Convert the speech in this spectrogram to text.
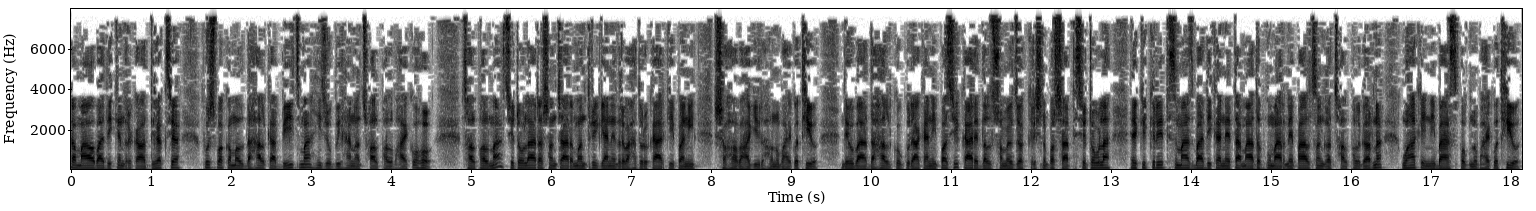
र माओवादी केन्द्रका अध्यक्ष पुष्पकमल दाहालका बीचमा हिजो बिहान छलफल भएको हो। छलफलमा सिटौला र संचार मन्त्री ज्ञानेन्द्र बहादुर कार्की पनि सहभागी रहनु भएको थियो। देउबा दाहालको कुराकानीपछि कार्यदल संयोजक कृष्ण प्रसाद सिटौला एकीकृत समाजवादीका नेता माधव कुमार नेपालसँग छलफल गर्न उहाँकै निवास पुग्नु भएको थियो।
